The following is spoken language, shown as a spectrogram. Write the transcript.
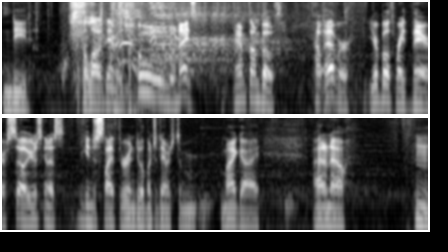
Indeed. That's a lot of damage. Ooh, nice. Amped on both. However, you're both right there, so you're just gonna you can just slide through and do a bunch of damage to my guy. I don't know. Hmm.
